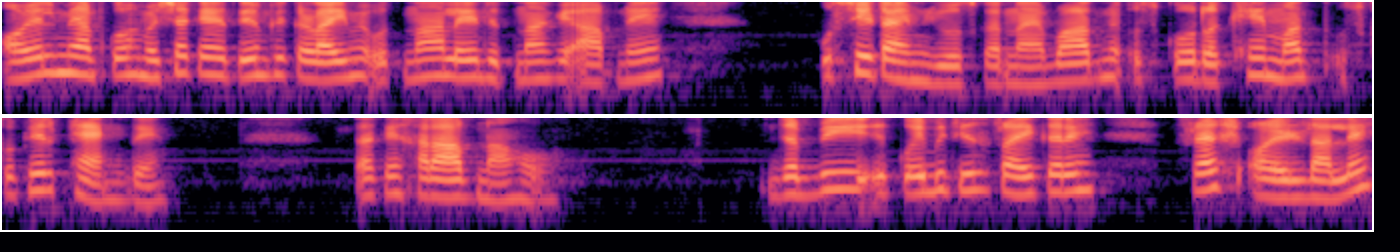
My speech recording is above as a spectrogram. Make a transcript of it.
ऑयल में आपको हमेशा कहती हूँ कि कढ़ाई में उतना लें जितना कि आपने उसी टाइम यूज़ करना है। बाद में उसको रखें मत, उसको फिर फेंक दें, ताकि ख़राब ना हो। जब भी कोई भी चीज़ फ्राई करें फ्रेश ऑयल डालें,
